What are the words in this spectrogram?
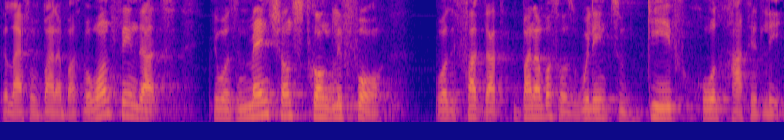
the life of Barnabas. But one thing that he was mentioned strongly for was the fact that Barnabas was willing to give wholeheartedly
